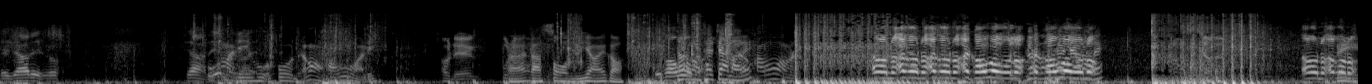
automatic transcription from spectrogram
ဒါကြားတယ်ဟောရတဟိုယ်မှလေဟိုဟိုအကောင်ခေါင်းမှာလေဟုတ်တယ်အာငါစော်ပြီးရအောင်ကောင်ဒီကောင်းတော့ဘောထက်ကြလာလေခေါင်းမှာမလားအော်နော်အကောင်နော်အကောင်နော်အကောင်ဘောကောင်နော်အကောင်ဘောကောင်နော်ကြောက်တယ်အော်နော်အကောင်နော်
